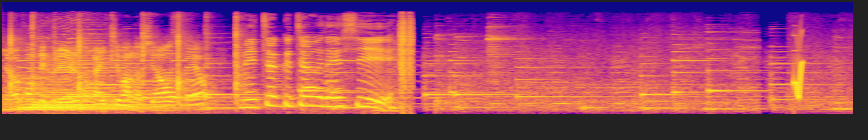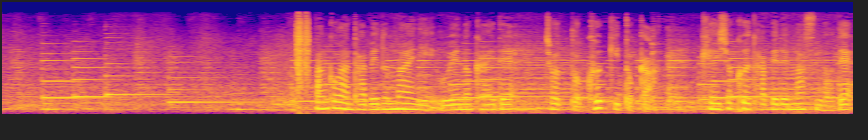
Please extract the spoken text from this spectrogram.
喜んでくれるのが一番の幸せだよめちゃくちゃ嬉しい。晩ご飯食べる前に上の階でちょっとクッキーとか軽食食べれますので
